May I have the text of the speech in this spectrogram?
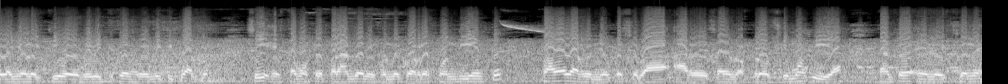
el año lectivo de 2023-2024, sí, estamos preparando el informe correspondiente para la reunión que se va a realizar en los próximos días, tanto en elecciones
